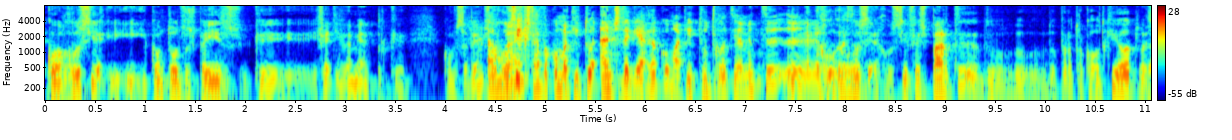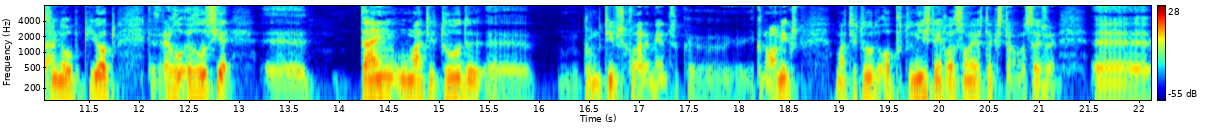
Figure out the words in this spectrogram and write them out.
com a Rússia e, e, com todos os países que, efetivamente, porque, como sabemos. A também, Rússia que estava com uma atitude, antes da guerra, com uma atitude relativamente. Uh, a, Rússia, a, Rússia, fez parte do, do, protocolo de Kyoto, claro. assinou Kyoto. Quer dizer, a, Rússia uh, tem uma atitude. Uh, por motivos claramente económicos, uma atitude oportunista em relação a esta questão. Ou seja, eh,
